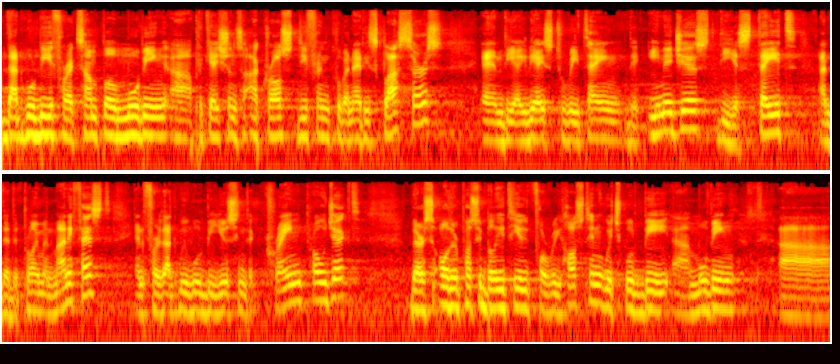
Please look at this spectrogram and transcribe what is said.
that will be, for example, moving uh, applications across different Kubernetes clusters. And the idea is to retain the images, the state, and the deployment manifest. And for that, we will be using the Crane project. There's other possibility for rehosting, which would be uh, moving uh,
